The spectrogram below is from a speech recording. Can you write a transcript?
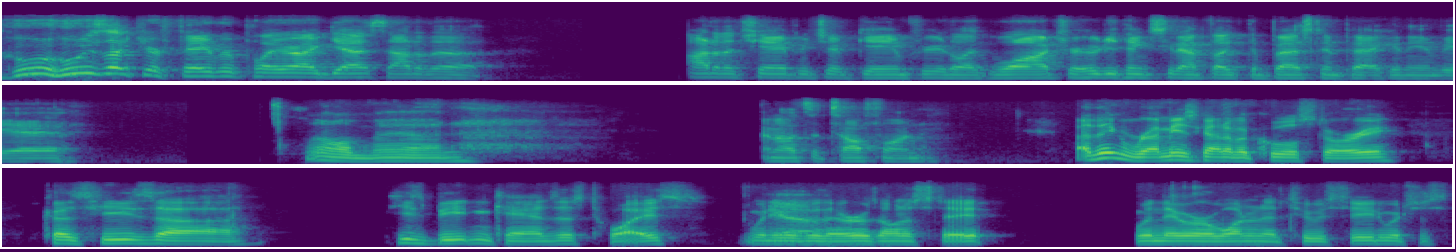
Who who is like your favorite player? I guess out of the out of the championship game for you to like watch, or who do you think's gonna have like the best impact in the NBA? Oh man, I know it's a tough one. I think Remy's kind of a cool story because he's uh he's beaten Kansas twice when he was with Arizona State when they were one and a two seed, which is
